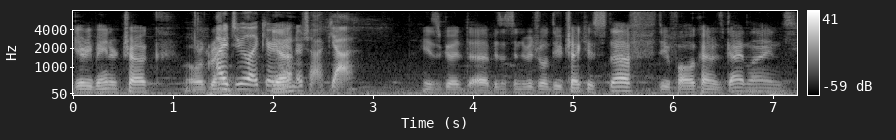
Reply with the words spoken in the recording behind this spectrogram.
Gary Vaynerchuk or Grant? I do like Gary Yeah? Vaynerchuk. Yeah, He's a good uh, business individual. Do you check his stuff? Do you follow kind of his guidelines?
